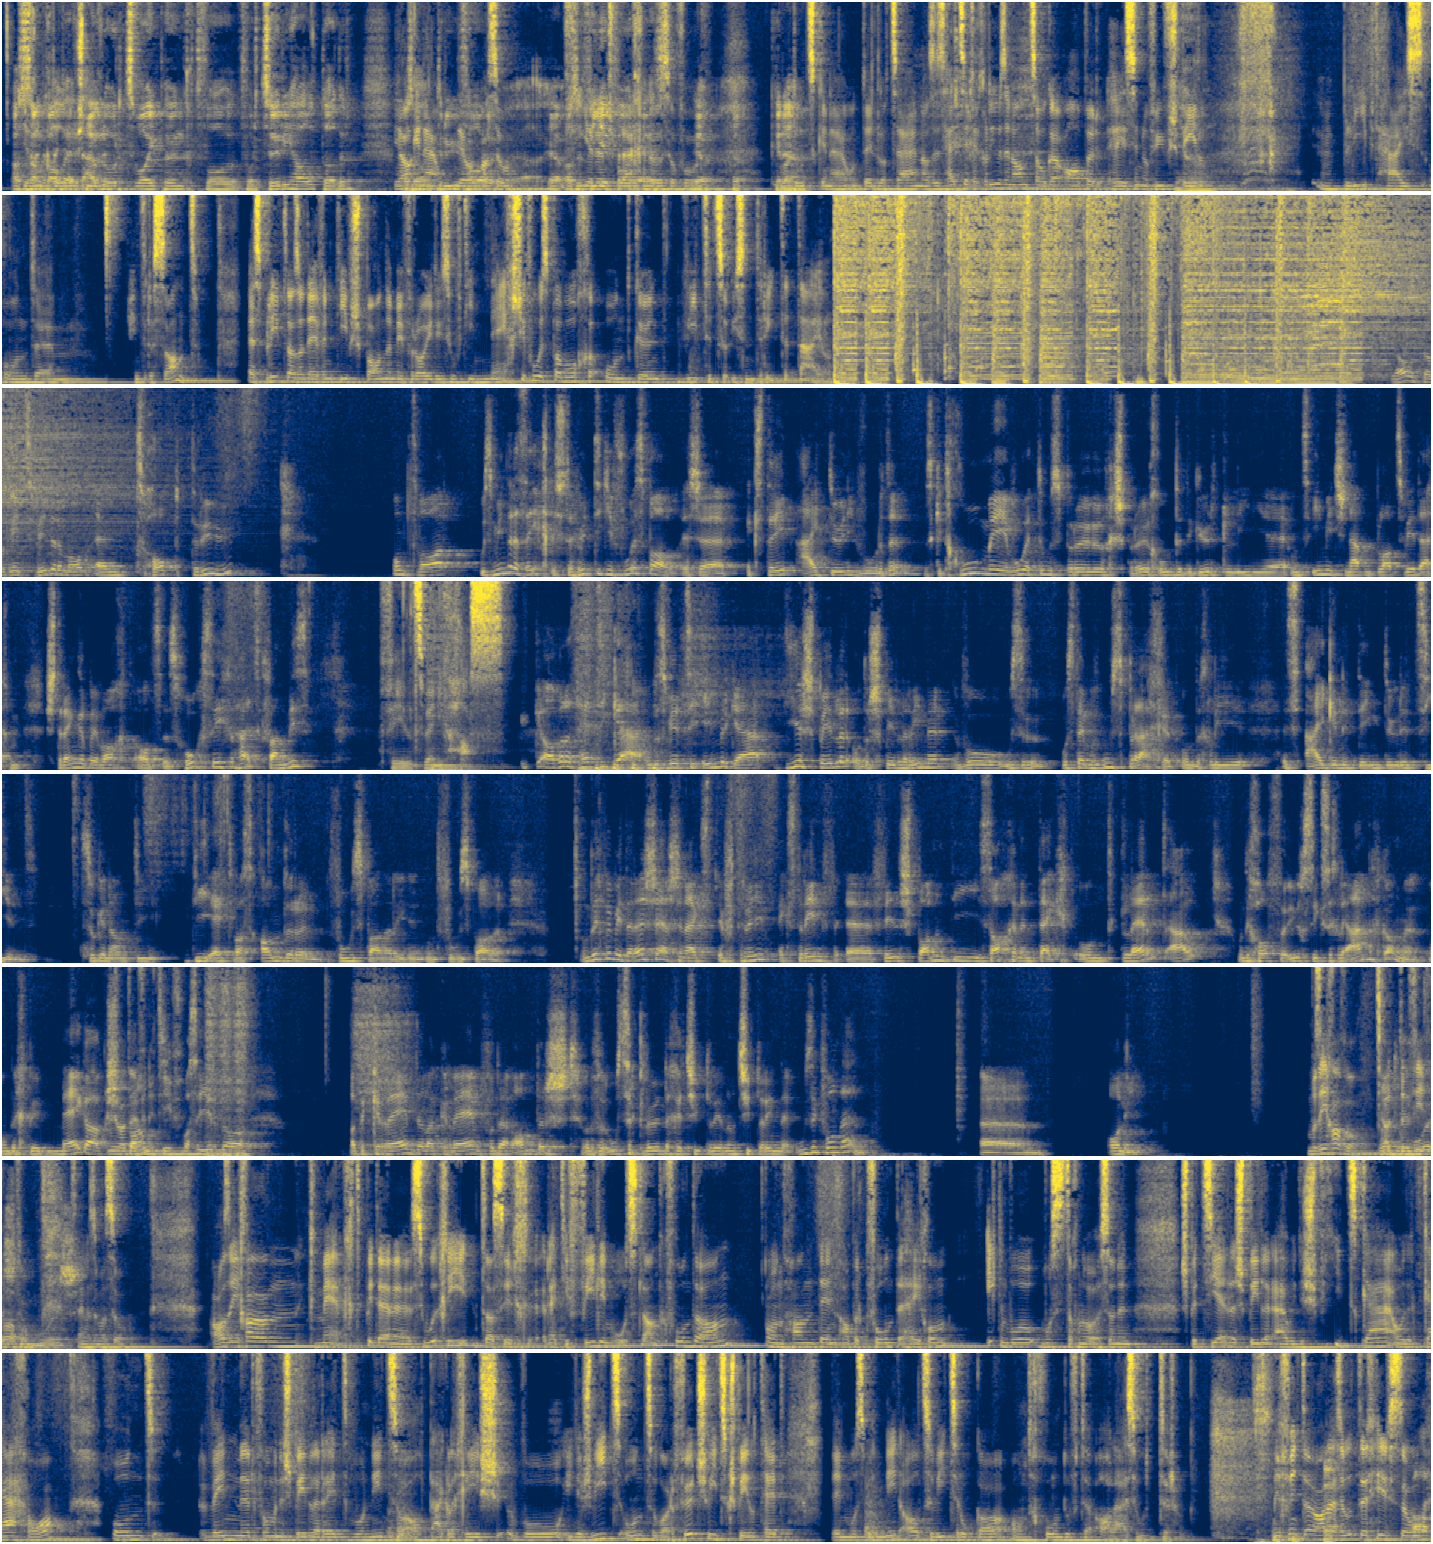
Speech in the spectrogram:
Also St. Gallen hat auch nur zwei Punkte vor, vor Zürich halt, oder? Ja, also genau. Drei ja, vor, also, ja, also vier, vier vor, oder so vor. Ja, genau. Vaduz, genau. Und dann Luzern. Also es hat sich ein bisschen auseinandergezogen, aber hey, es sind noch fünf Spiele. Ja. Bleibt heiß und ähm, interessant. Es bleibt also definitiv spannend. Wir freuen uns auf die nächste Fußballwoche und gehen weiter zu unserem dritten Teil. Ja, und da gibt es wieder einmal ein Top 3. Und zwar, aus meiner Sicht ist der heutige Fußball äh, extrem eintönig geworden. Es gibt kaum mehr Wutausbrüche, Sprüche unter der Gürtellinie und das Image neben dem Platz wird eigentlich strenger bewacht als ein Hochsicherheitsgefängnis. Viel zu wenig Hass. Aber das hat sie gegeben und es wird sie immer geben. Die Spieler oder Spielerinnen, die aus, aus dem ausbrechen und ein bisschen ein eigenes Ding durchziehen sogenannte die etwas anderen Fußballerinnen und Fußballer. Und ich bin bei der Recherche extrem, extrem äh, viel spannende Sachen entdeckt und gelernt auch. Und ich hoffe, euch ist es ein bisschen ähnlich gegangen. Und ich bin mega gespannt, ja, was ihr da an der Crème de la Crème von der anders oder von außergewöhnlichen Schüttlerinnen und Schüttlerinnen herausgefunden habt. Ähm, Oli. Muss ich anfangen? Ja, du musst, du musst. Sagen wir es mal so. Also ich habe gemerkt bei dieser Suche, dass ich relativ viel im Ausland gefunden habe und habe dann aber gefunden, hey komm, irgendwo muss es doch noch so einen speziellen Spieler auch in der Schweiz geben oder geben haben. Und wenn man von einem Spieler redet, der nicht so alltäglich ist, der in der Schweiz und sogar für die Schweiz gespielt hat, dann muss man nicht allzu weit zurückgehen und kommt auf den Alain Sutter. Ich finde, der Alain Sutter ist so...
